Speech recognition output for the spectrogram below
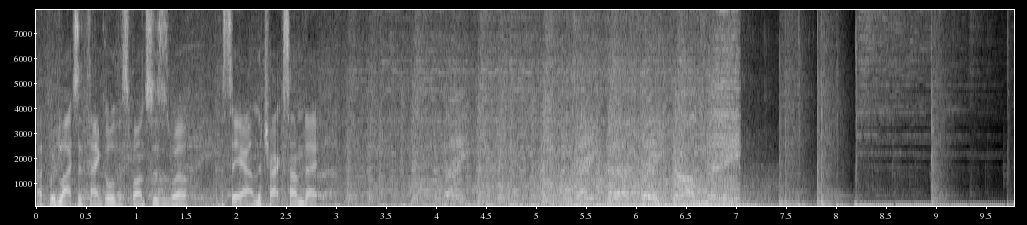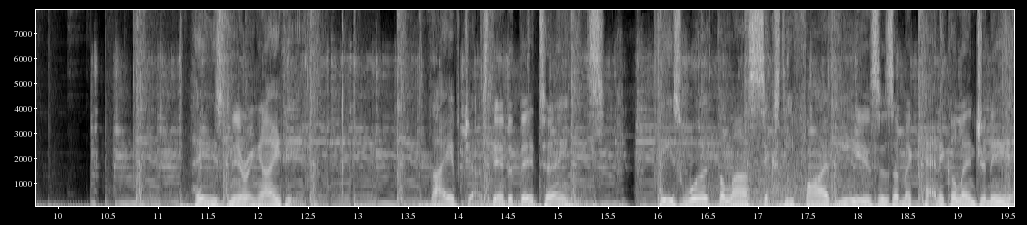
I would like to thank all the sponsors as well. I'll see you out on the track someday. He's nearing 80. They've just entered their teens. He's worked the last 65 years as a mechanical engineer.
